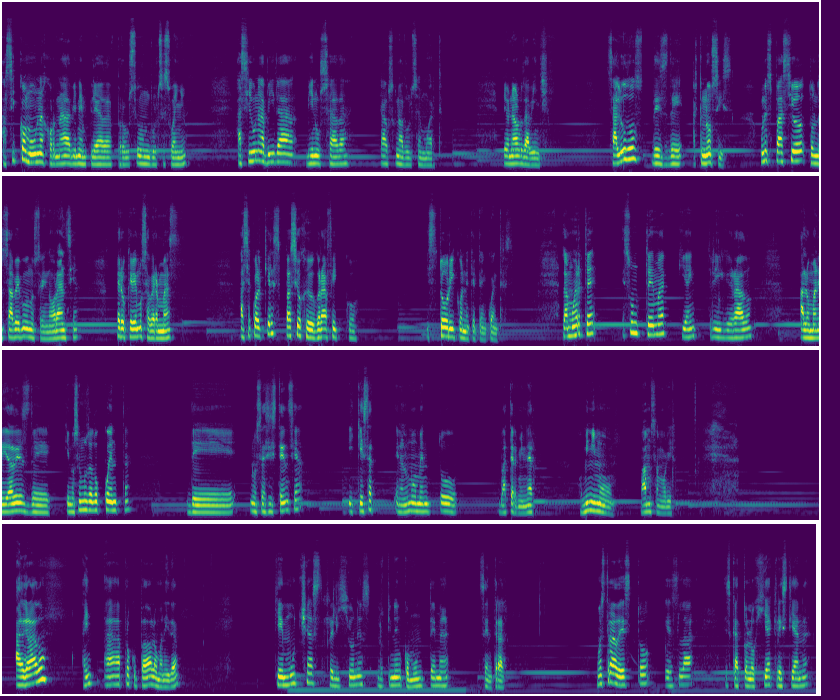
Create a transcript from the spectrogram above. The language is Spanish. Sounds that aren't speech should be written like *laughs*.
Así como una jornada bien empleada produce un dulce sueño, así una vida bien usada causa una dulce muerte. Leonardo da Vinci. Saludos desde Agnosis, un espacio donde sabemos nuestra ignorancia, pero queremos saber más. Hacia cualquier espacio geográfico, histórico en el que te encuentres. La muerte es un tema que ha intrigado a la humanidad desde que nos hemos dado cuenta de nuestra existencia y que esta en algún momento va a terminar o mínimo vamos a morir. Al grado ha preocupado a la humanidad que muchas religiones lo tienen como un tema central. Muestra de esto es la escatología cristiana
